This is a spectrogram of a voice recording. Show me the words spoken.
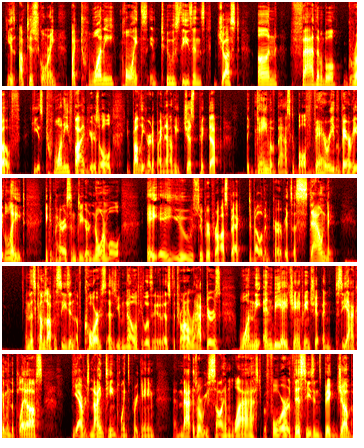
He is up to his scoring by 20 points in two seasons. Just unfathomable growth. He is 25 years old. You've probably heard it by now. He just picked up the game of basketball very, very late in comparison to your normal AAU super prospect development curve. It's astounding. And this comes off a season, of course, as you know if you're listening to this, the Toronto Raptors won the NBA championship. And Siakam in the playoffs, he averaged 19 points per game. And that is where we saw him last before this season's big jump.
